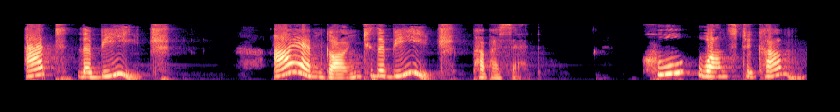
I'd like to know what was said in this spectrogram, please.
At the beach. I am going to the beach, Papa said. Who wants to come?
